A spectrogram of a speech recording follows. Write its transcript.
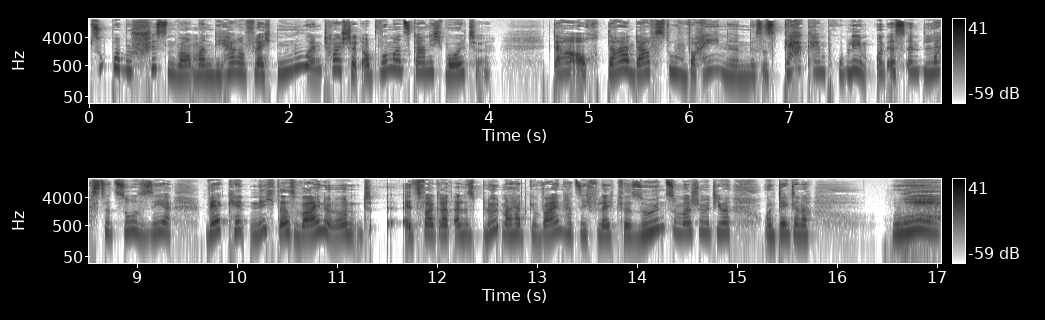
super beschissen war und man die Herren vielleicht nur enttäuscht hat, obwohl man es gar nicht wollte da auch da darfst du weinen. Das ist gar kein Problem. Und es entlastet so sehr. Wer kennt nicht das Weinen? Und es war gerade alles blöd. Man hat geweint, hat sich vielleicht versöhnt zum Beispiel mit jemandem und denkt danach, wow,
